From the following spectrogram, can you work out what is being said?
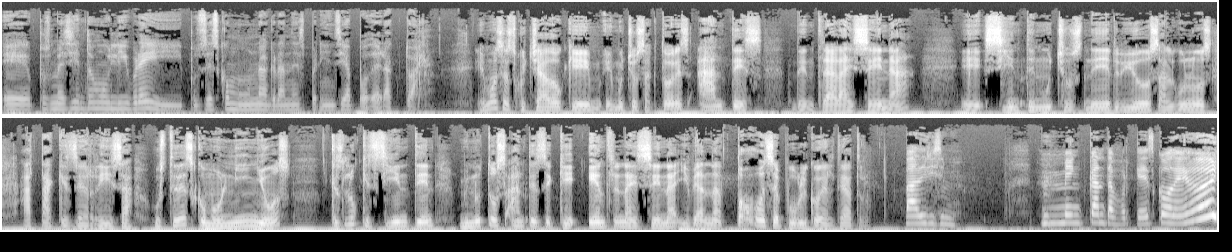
Eh, pues me siento muy libre y pues es como una gran experiencia poder actuar. Hemos escuchado que muchos actores antes de entrar a escena eh, sienten muchos nervios, algunos ataques de risa. Ustedes como niños, ¿qué es lo que sienten minutos antes de que entren a escena y vean a todo ese público del teatro? Padrísimo. Me encanta porque es como de, ¡ay!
